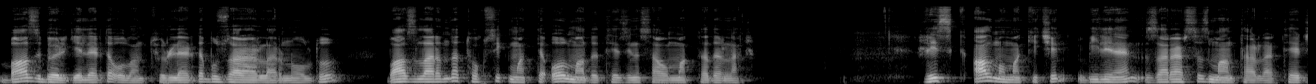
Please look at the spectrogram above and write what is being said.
bazı bölgelerde olan türlerde bu zararların olduğu, bazılarında toksik madde olmadığı tezini savunmaktadırlar. Risk almamak için bilinen zararsız mantarlar tercih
